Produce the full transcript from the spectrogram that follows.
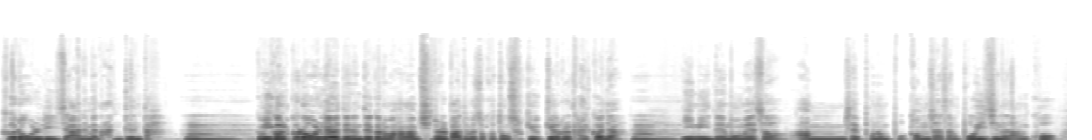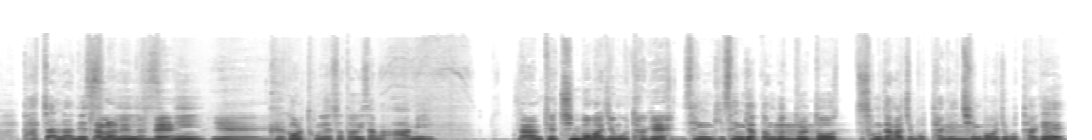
끌어올리지 않으면 안 된다. 음. 그럼 이걸 끌어올려야 되는데 그러면 항암 치료를 받으면서 고통스럽게 6개월을 갈 거냐? 음. 이미 내 몸에서 암 세포는 검사상 보이지는 않고 다 잘라냈으니 예. 그걸 통해서 더 이상 암이 나한테 침범하지 못하게 생기, 생겼던 음. 것들도 성장하지 못하게 음. 침범하지 못하게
